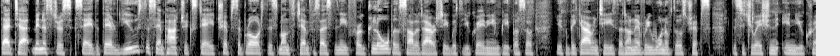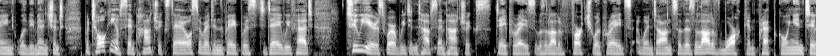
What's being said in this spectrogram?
that uh, ministers say that they'll use the St. Patrick's Day trips abroad this month to emphasise the need for global global solidarity with the Ukrainian people. So you can be guaranteed that on every one of those trips, the situation in Ukraine will be mentioned. But talking of St. Patrick's Day, I also read in the papers today we've had two years where we didn't have St. Patrick's Day parades. There was a lot of virtual parades went on. So there's a lot of work and prep going into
